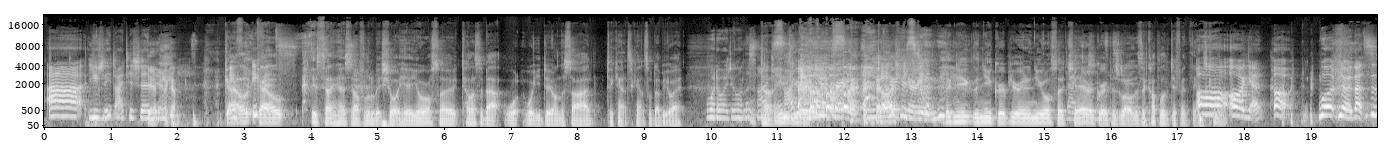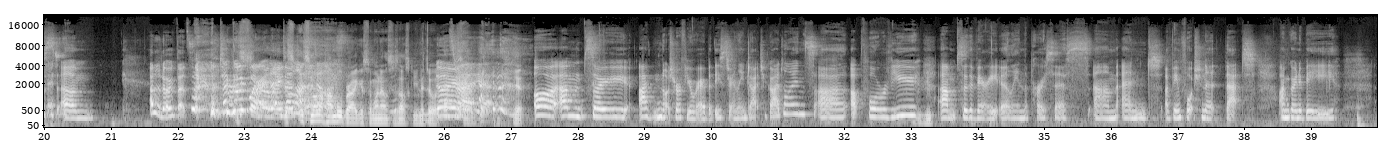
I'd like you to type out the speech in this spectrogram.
uh, usually a dietitian. Yeah. Okay. Gael, If- if Gael is selling herself a little bit short here. You're also tell us about what, what you do on the side to Cancer Council WA. What do I do on the side? Don't- Jess? Interesting. the new the new group you're in, and you also chair a group as well. There's a couple of different things. Come Oh, on. oh yeah. Oh, well, no, that's just. Um, I don't know if that's. Go for it. Tell. It's not a humble brag if someone else is asking you to do it. That's right, yeah. Yeah. Oh, um, so I'm not sure if you're aware, but the Australian Dietary Guidelines are up for review. Um, so they're very early in the process, um, and I've been fortunate that I'm going to be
